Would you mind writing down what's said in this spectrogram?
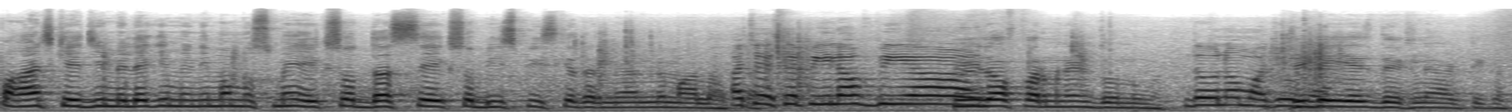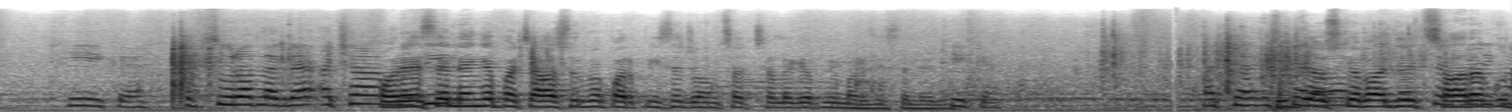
पाँच के जी मिलेगी मिनिमम उसमें 110 से 120 पीस के दरमियान में माल आता अच्छा इसे पील ऑफ़ भी है पील ऑफ़ परमानेंट दोनों है दोनों मौजूद ठीक है है। ये देख लें आर्टिकल ठीक है खूबसूरत लग रहा है। अच्छा और ऐसे लेंगे पचास रुपये पर पीस है जो सा अच्छा लगे अपनी मर्ज़ी से ले लें। ठीक है। अच्छा ठीक है उसके बाद ये सारा कुछ?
